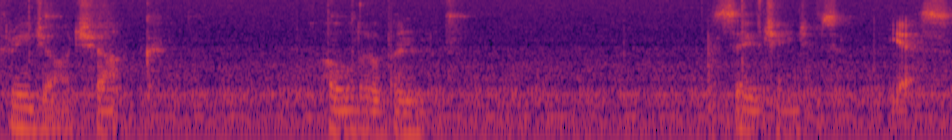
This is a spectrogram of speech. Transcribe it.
Three jaw chuck. Hold open. Save changes. Yes.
